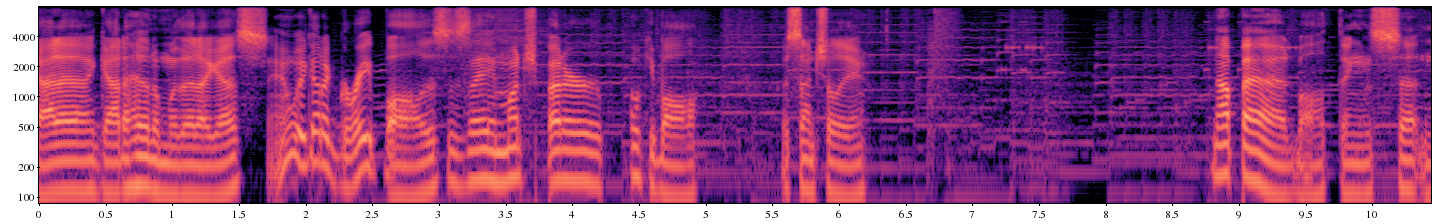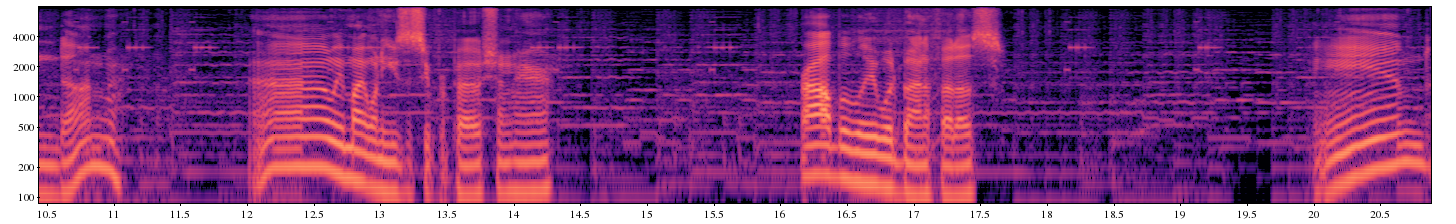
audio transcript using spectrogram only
Gotta, gotta hit him with it, I guess. And we got a Great Ball. This is a much better Pokeball, essentially. Not bad, all things set and done. Uh, we might want to use a Super Potion here. Probably would benefit us. And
